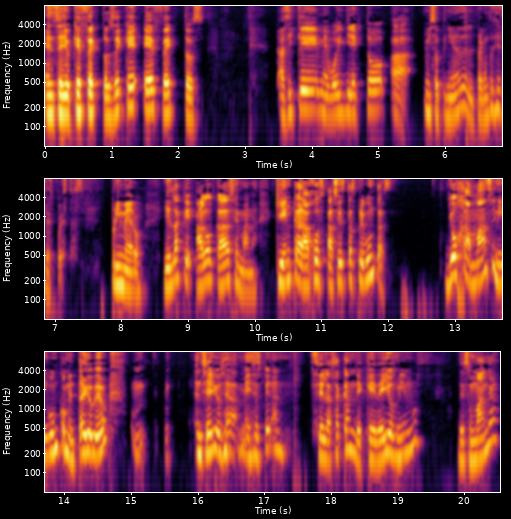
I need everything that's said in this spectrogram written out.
en serio, qué efectos, ¿de qué efectos? Así que me voy directo a mis opiniones de preguntas y respuestas. Primero, y es la que hago cada semana. ¿Quién carajos hace estas preguntas? Yo jamás en ningún comentario veo. Mm, en serio, o sea, me desesperan. ¿Se la sacan de qué? ¿De ellos mismos? ¿De su manga?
